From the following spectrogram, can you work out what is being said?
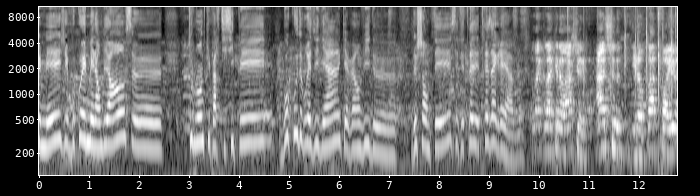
aimé, j'ai beaucoup aimé l'ambiance, euh, tout le monde qui participait, beaucoup de Brésiliens qui avaient envie de, de chanter, c'était très, très agréable. Like, you know, I should, you know, clap for you,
